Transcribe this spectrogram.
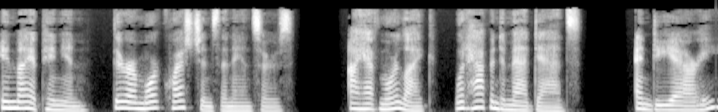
In my opinion, there are more questions than answers. I have more like, what happened to Mad Dads? And DARE?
